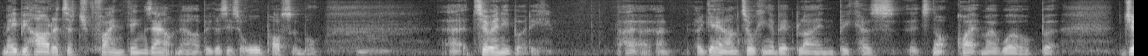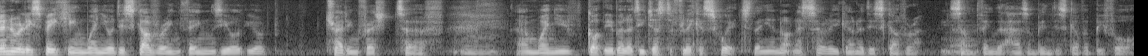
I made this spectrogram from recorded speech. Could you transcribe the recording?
may be harder to find things out now because it's all possible uh, to anybody. I, I, again, I'm talking a bit blind because it's not quite my world, but generally speaking, when you're discovering things, you're you're treading fresh turf, and when you've got the ability just to flick a switch, then you're not necessarily going to discover something that hasn't been discovered before.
